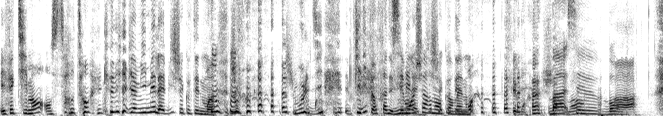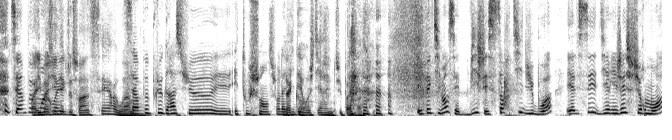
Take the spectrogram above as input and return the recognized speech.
Effectivement, en sortant, il vient mimer la biche à côté de moi. Je vous, le dis. Philippe est en train de C'est mimer moins la biche charmant, à côté quand de même. moi. C'est moi, Bah, charmant. c'est bon. Ah. C'est un peu Bah, moins. imaginez ouais. que je sois un cerf ou un. C'est un peu plus gracieux et, et touchant sur la vidéo, je dirais. Je ne suis pas gracieux. Effectivement, cette biche est sortie du bois et elle s'est dirigée sur moi,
